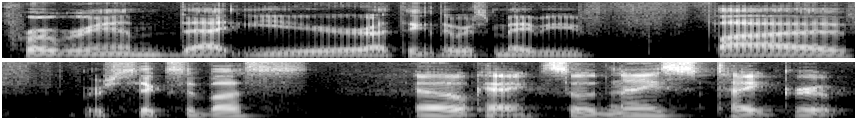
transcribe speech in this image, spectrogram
program that year, I think there was maybe five or six of us. Oh, okay. So nice tight group.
